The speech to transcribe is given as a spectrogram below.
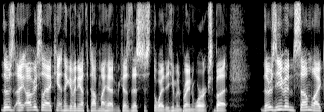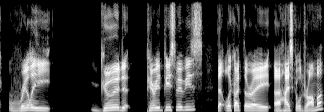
there's I obviously I can't think of any off the top of my head because that's just the way the human brain works, but there's even some like really good period piece movies that look like they're a, a high school drama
